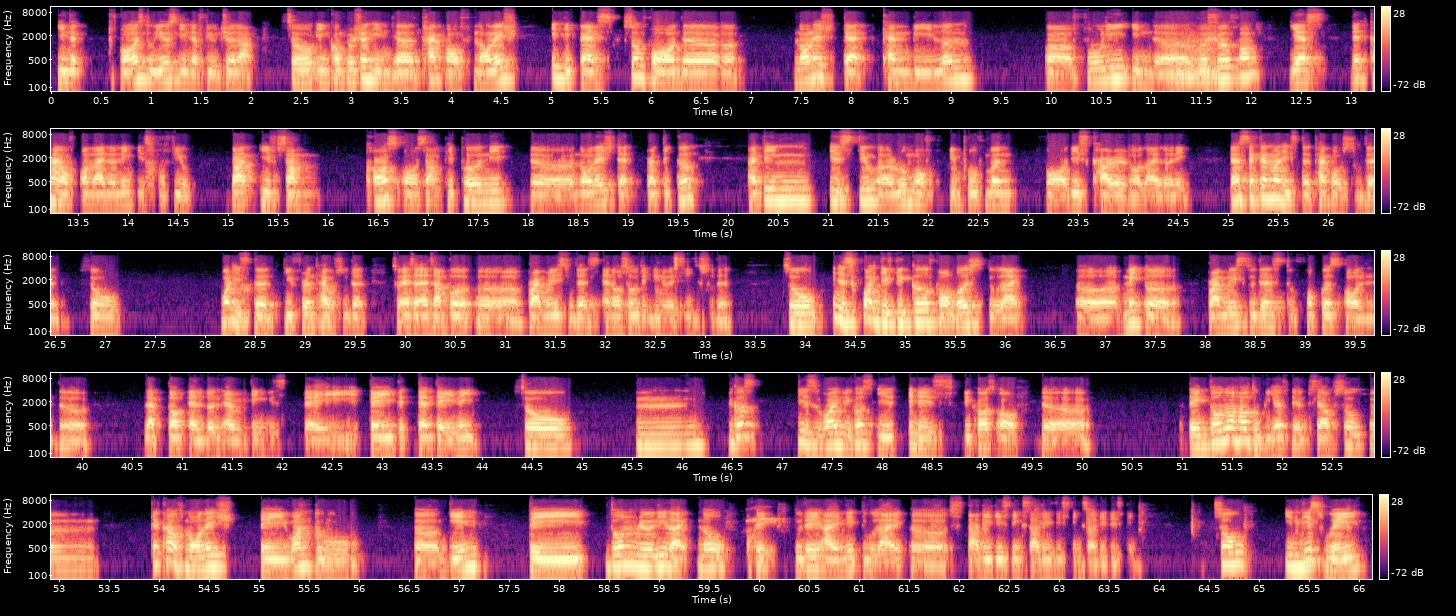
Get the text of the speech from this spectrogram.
in the for us to use in the future lah. So in conclusion, in the type of knowledge, it depends. So for the knowledge that can be learned uh, fully in the virtual form, yes, that kind of online learning is fulfilled. But if some course or some people need the knowledge that practical, I think it's still a room of improvement for this current online learning. Then second one is the type of student. So what is the different type of student? So as an example, uh, primary students and also the university student. So it is quite difficult for us to like uh, make a primary students to focus on the laptop and learn everything is they they that they need. So um, because this is why because it, it is because of the they don't know how to behave themselves. So um, that kind of knowledge they want to uh, gain, they don't really like know. Okay, today I need to like uh, study this thing, study this thing, study this thing. So in this way,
